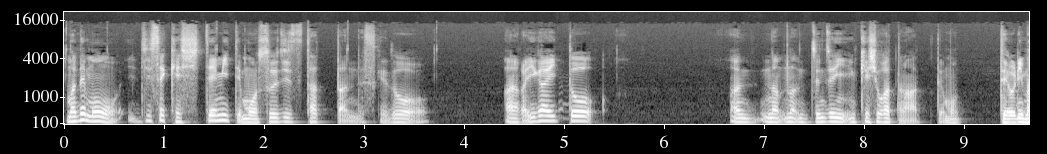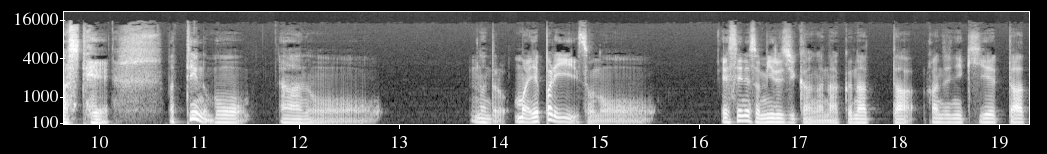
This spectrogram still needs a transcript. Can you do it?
まあでも実際消してみてもう数日経ったんですけどあなんか意外とあなな全然消しよかったなって思っておりまして、まあ、っていうのもあのなんだろうまあやっぱりその SNS を見る時間がなくなった完全に消えたっ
